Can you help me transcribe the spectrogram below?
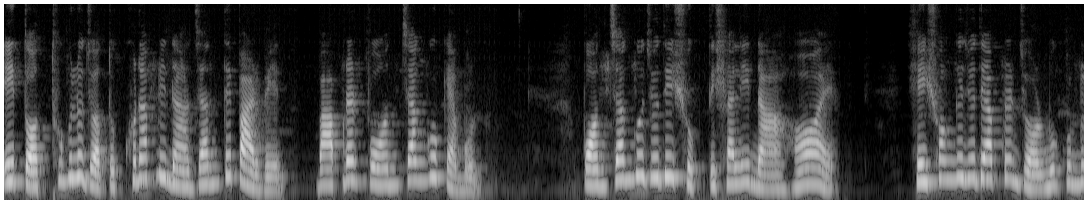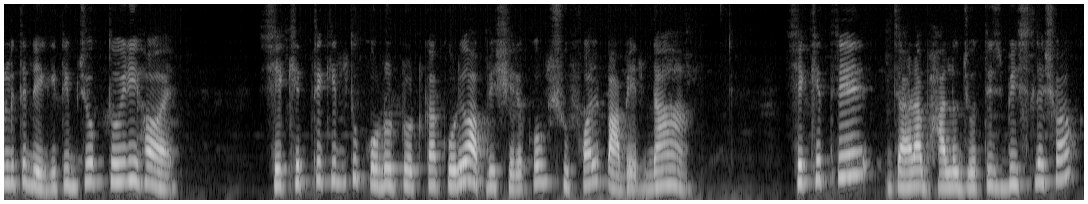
এই তথ্যগুলো যতক্ষণ আপনি না জানতে পারবেন বা আপনার পঞ্চাঙ্গ কেমন? পঞ্চাঙ্গ যদি শক্তিশালী না হয় সেই সঙ্গে যদি আপনার জন্মকুণ্ডলিতে নেগেটিভ যোগ তৈরি হয়, সেক্ষেত্রে কিন্তু কোনো টোটকা করেও আপনি সেরকম সুফল পাবেন না। সেক্ষেত্রে যারা ভালো জ্যোতিষ বিশ্লেষক,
